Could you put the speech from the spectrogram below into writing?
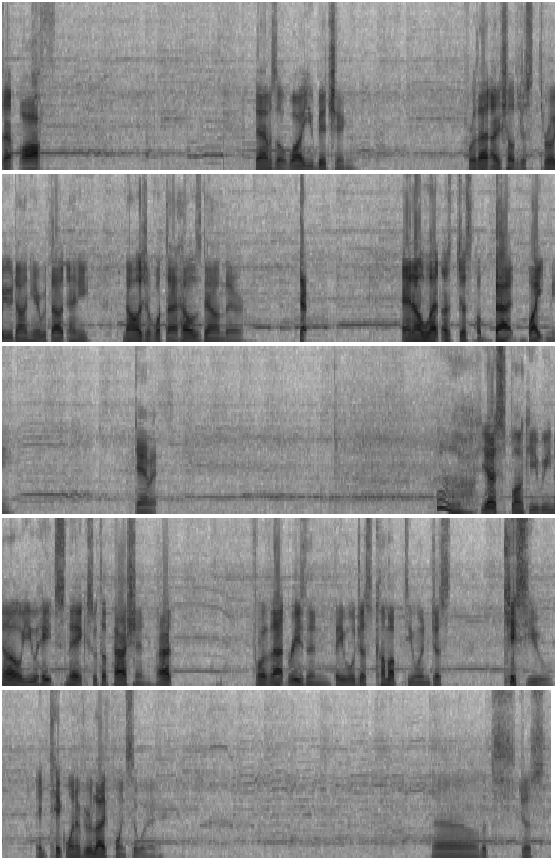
that off. Damsel, why are you bitching? For that I shall just throw you down here without any knowledge of what the hell is down there. Da- and I'll let us just a bat bite me. Damn it. yes, Spelunky, we know you hate snakes with a passion. That for that reason, they will just come up to you and just kiss you and take one of your life points away. Uh, let's just...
